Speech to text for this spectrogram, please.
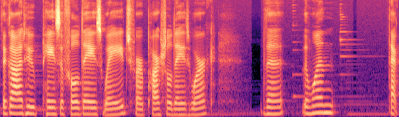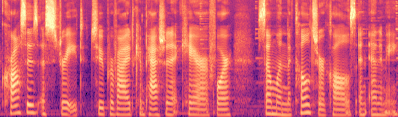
the God who pays a full day's wage for a partial day's work, the, the one that crosses a street to provide compassionate care for someone the culture calls an enemy.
